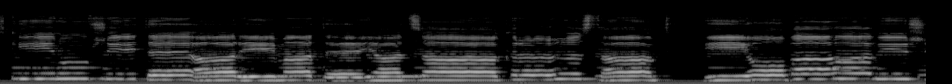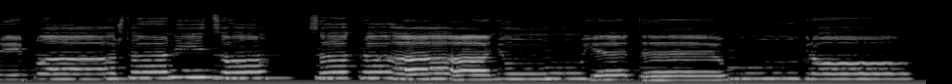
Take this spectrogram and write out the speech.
skinuvši te Arimatejaca krsta i obaviši plaštanicom, sahranjujete u grob.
